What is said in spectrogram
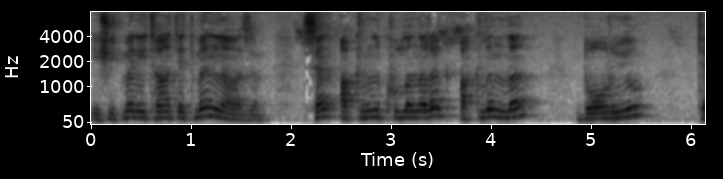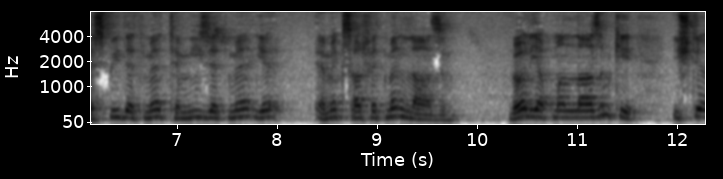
İşitmen, itaat etmen lazım. Sen aklını kullanarak aklınla doğruyu tespit etme, temiz etmeye emek sarf etmen lazım. Böyle yapman lazım ki işte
